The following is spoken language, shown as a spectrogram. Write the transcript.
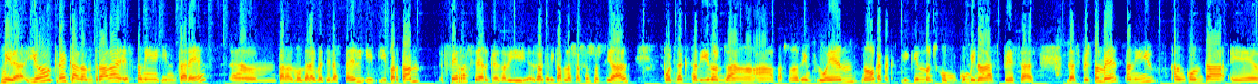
Mira, jo crec que d'entrada és tenir interès eh, per al món de la imatge i l'estil i, i, per tant, fer recerca, és a dir, és el que dic, amb les xarxes socials pots accedir doncs, a, a persones influents no? que t'expliquin doncs, com combinar les peces. Després també tenir en compte eh,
